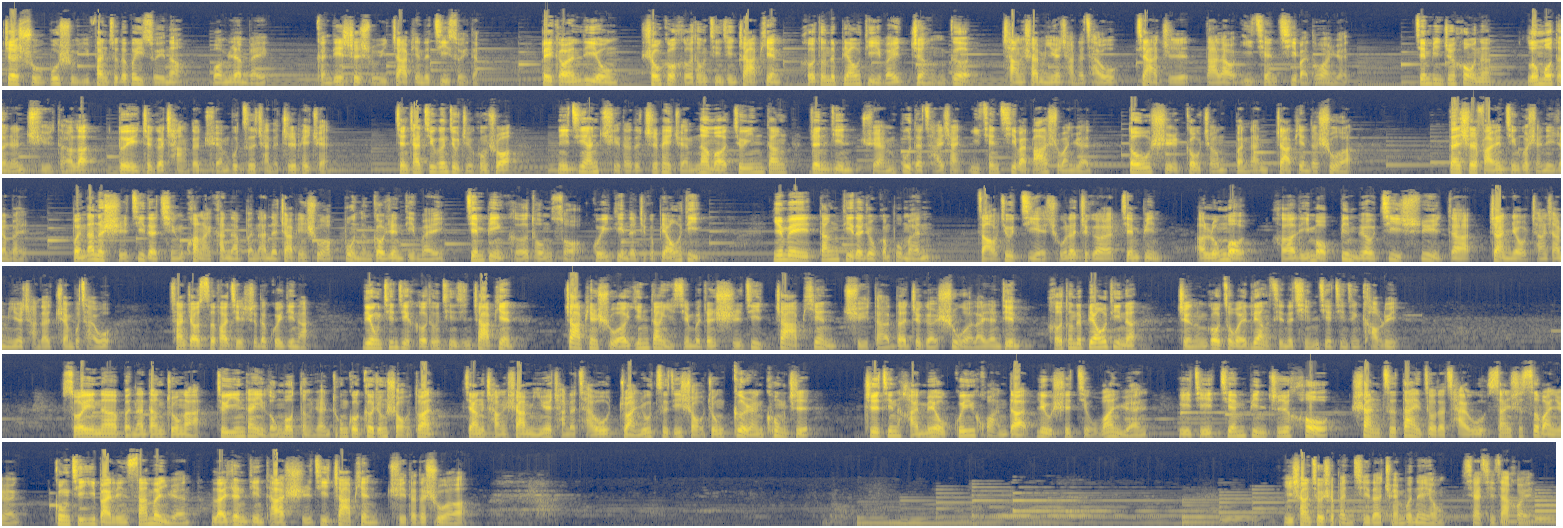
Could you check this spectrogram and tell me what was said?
这属不属于犯罪的未遂呢？我们认为，肯定是属于诈骗的既遂的。被告人利用收购合同进行诈骗，合同的标的为整个长沙明月厂的财物，价值达到一千七百多万元。兼并之后呢，龙某等人取得了对这个厂的全部资产的支配权。检察机关就指控说，你既然取得的支配权，那么就应当认定全部的财产一千七百八十万元都是构成本案诈骗的数额。但是法院经过审理认为，本案的实际的情况来看呢，本案的诈骗数额不能够认定为兼并合同所规定的这个标的，因为当地的有关部门早就解除了这个兼并，而龙某。和李某并没有继续的占有长沙明月厂的全部财物。参照司法解释的规定呢，利用经济合同进行诈骗，诈骗数额应当以行为人实际诈骗取得的这个数额来认定。合同的标的呢，只能够作为量刑的情节进行考虑。所以呢，本案当中啊，就应当以龙某等人通过各种手段，将长沙明月厂的财物转入自己手中，个人控制。至今还没有归还的六十九万元，以及兼并之后擅自带走的财物三十四万元，共计一百零三万元，来认定他实际诈骗取得的数额。以上就是本期的全部内容，下期再会。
